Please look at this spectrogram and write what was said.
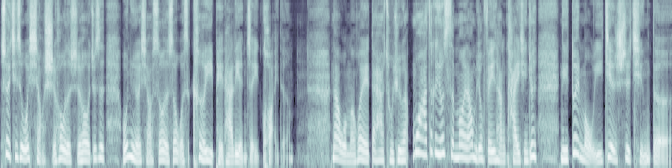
所以，其实我小时候的时候，就是我女儿小时候的时候，我是刻意陪她练这一块的。那我们会带他出去玩，哇，这个有什么？然后我们就非常开心。就是你对某一件事情的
